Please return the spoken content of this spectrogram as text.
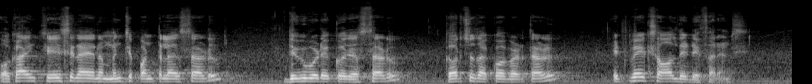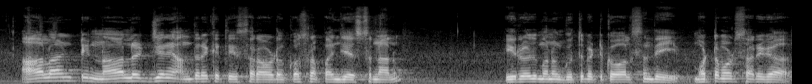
ఒక ఆయన చేసిన ఆయన మంచి పంటలు వేస్తాడు దిగుబడి ఎక్కువ చేస్తాడు ఖర్చు తక్కువ పెడతాడు. It makes all the difference అలాంటి నాలెడ్జ్ని అందరికీ తీసుకురావడం కోసం పనిచేస్తున్నాను ఈరోజు మనం గుర్తుపెట్టుకోవాల్సింది మొట్టమొదటిసారిగా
